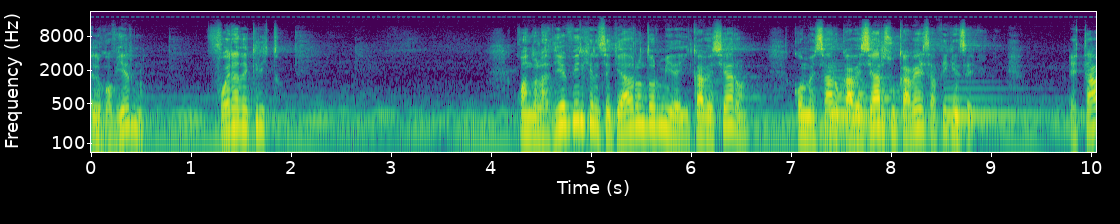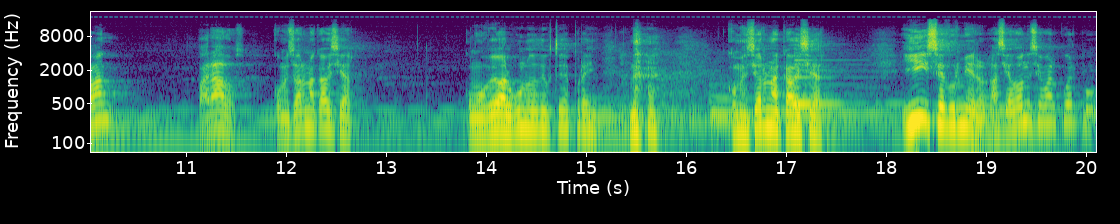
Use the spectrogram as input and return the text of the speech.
el gobierno. Fuera de Cristo. Cuando las diez vírgenes se quedaron dormidas y cabecearon, comenzaron a cabecear su cabeza, fíjense, estaban parados, comenzaron a cabecear. Como veo a algunos de ustedes por ahí, comenzaron a cabecear. Y se durmieron. ¿Hacia dónde se va el cuerpo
